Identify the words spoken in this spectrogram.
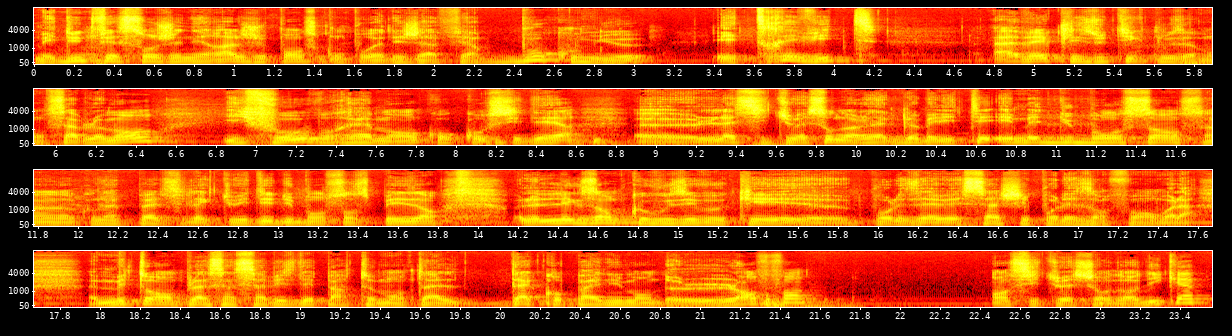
Mais d'une façon générale, je pense qu'on pourrait déjà faire beaucoup mieux et très vite avec les outils que nous avons. Simplement, il faut vraiment qu'on considère euh, la situation dans la globalité et mettre du bon sens, hein, qu'on appelle c'est l'activité du bon sens paysan. L'exemple que vous évoquez euh, pour les AESH et pour les enfants, voilà. Mettons en place un service départemental d'accompagnement de l'enfant en situation de handicap,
